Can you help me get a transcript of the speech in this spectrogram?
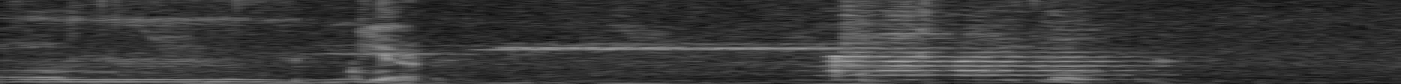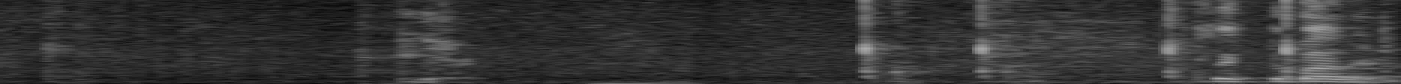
Um, yeah. Yeah. Click the button.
